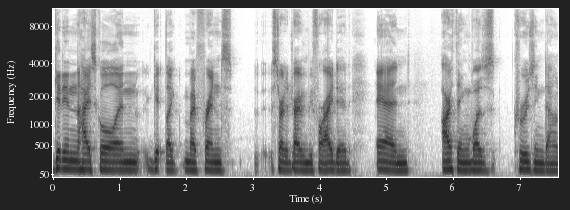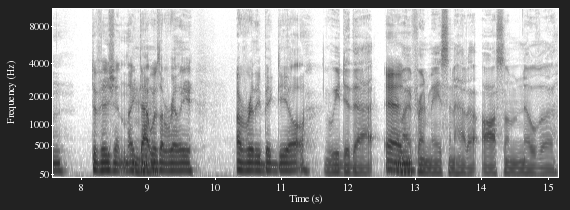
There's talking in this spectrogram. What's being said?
getting into high school and get like my friends started driving before I did, and our thing was cruising down division. Like that was a really, a really big deal. we did that. And- my friend Mason had an awesome Nova.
